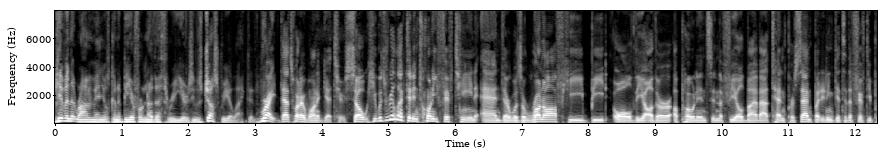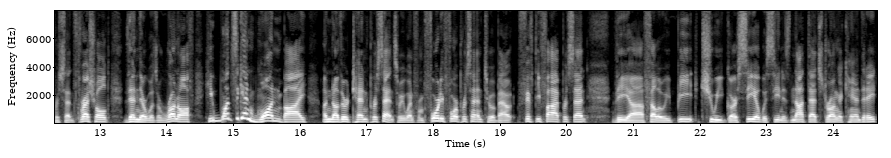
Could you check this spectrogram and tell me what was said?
given that Rahm Emanuel is going to be here for another three years? He was just reelected. Right. That's what I want to get to. So he was reelected in 2015, and there was a runoff. He beat all the other opponents in the field by about 10%, but he didn't get to the 50% threshold. Then there was a runoff. He once again won by another 10%. So he went from 44% to about 55%. The uh, fellow he beat, Chuy Garcia, was seen as not that strong a candidate.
